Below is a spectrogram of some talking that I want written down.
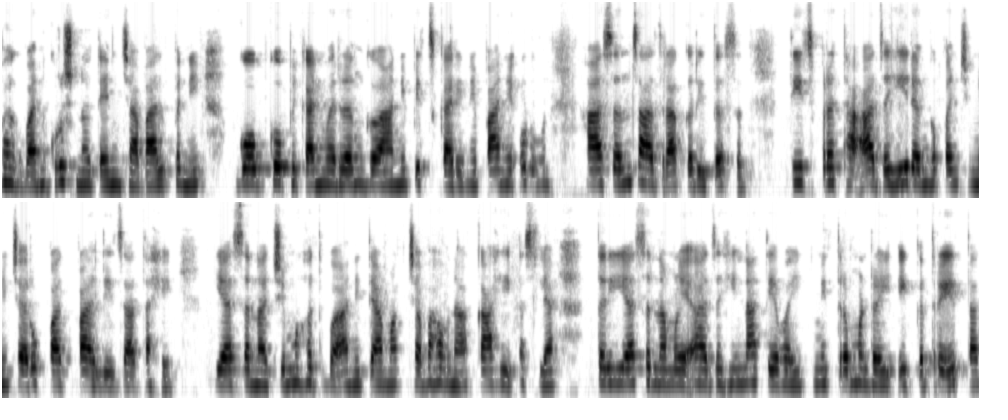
भगवान कृष्ण त्यांच्या बालपणी गोप गोपिकांवर रंग आणि पिचकारीने पाणी उडवून हा सण साजरा करीत असत. तीच प्रथा आजही रंगपंचमीच्या रूपात पाळली जात आहे. या सणाचे महत्त्व आणि त्यामागच्या भावना काही असल्या तरी या सणामुळे आजही नातेवाईक मित्रमंडळी एकत्र येतात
